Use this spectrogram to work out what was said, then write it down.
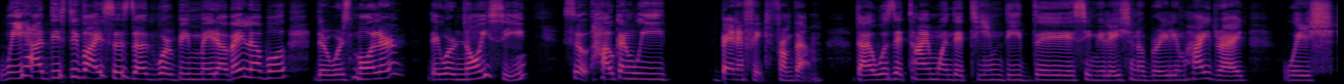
we had these devices that were being made available. They were smaller, they were noisy. So how can we benefit from them? That was the time when the team did the simulation of beryllium hydride, which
